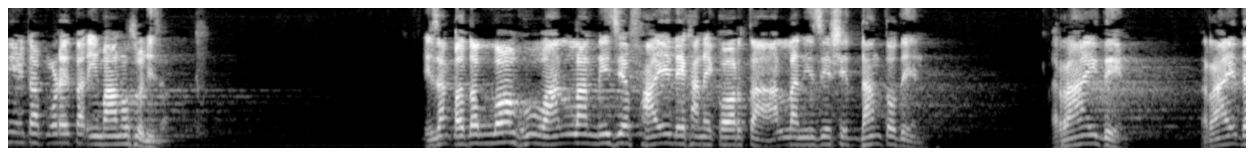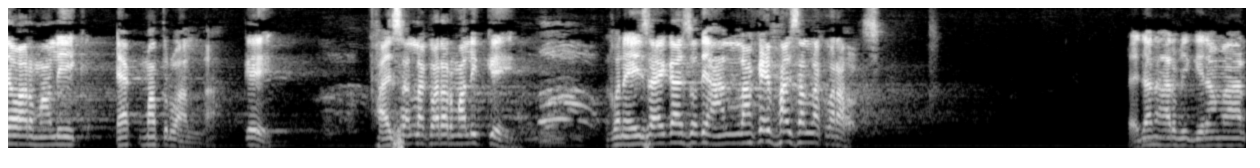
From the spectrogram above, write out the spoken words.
নিয়ে এটা পড়ে, তার ইমানও চলে যায়। ইজা আল্লাহ নিজে ফাইল এখানে কর্তা, আল্লাহ নিজে সিদ্ধান্ত দেন, রায় দেন। রায় দেওয়ার মালিক একমাত্র আল্লাহ। কে? ফায়সাল্লাহ করার মালিক কে? এখন এই জায়গায় যদি আল্লাহকে ফায়সাল্লাহ করা হচ্ছে। আরবি গ্রামার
